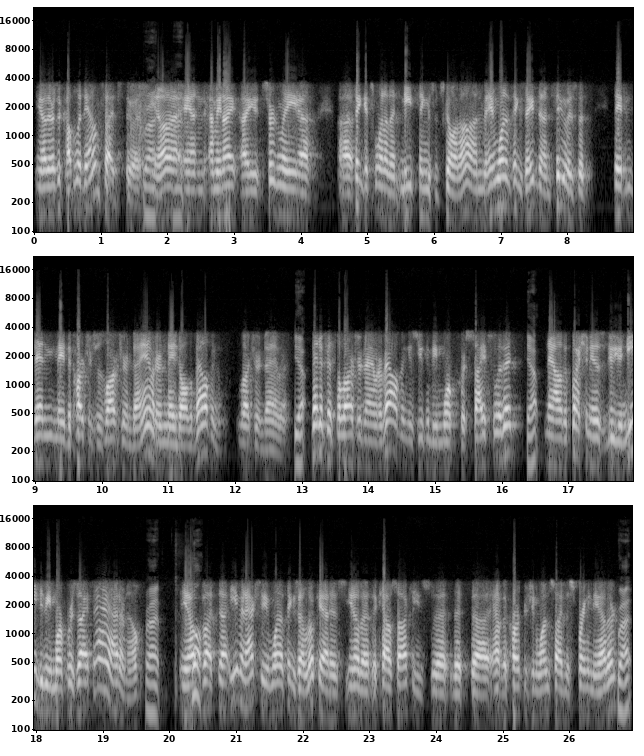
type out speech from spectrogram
you know, there's a couple of downsides to it. Right, you know, right. and I mean, I, I certainly uh, uh, think it's one of the neat things that's going on. And one of the things they've done too is that they've then made the cartridges larger in diameter and made all the valving larger in diameter. Yep. Benefits of larger diameter valving is you can be more precise with it. Yep. Now the question is, do you need to be more precise? Eh, I don't know. Right. You know, Well- but uh, even actually, one of the things I look at is, you know, the, the Kawasaki's uh, that uh, have the cartridge in one side and the spring in the other. Right.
